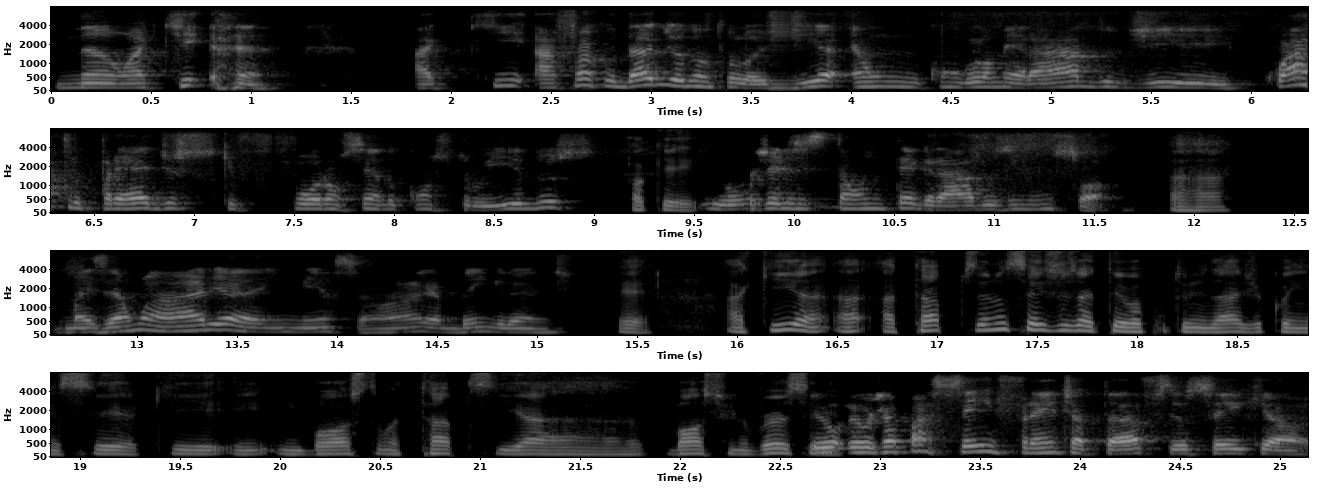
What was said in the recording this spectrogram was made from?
Não, aqui, aqui a Faculdade de Odontologia é um conglomerado de quatro prédios que foram sendo construídos Ok. e hoje eles estão integrados em um só. Mas é uma área imensa, é uma área bem grande. É. Aqui, a, a TAPS, eu não sei se você já teve a oportunidade de conhecer aqui em, em Boston a TAPS e a Boston University. Eu, eu, já passei em frente a TAPS, eu sei que ó,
